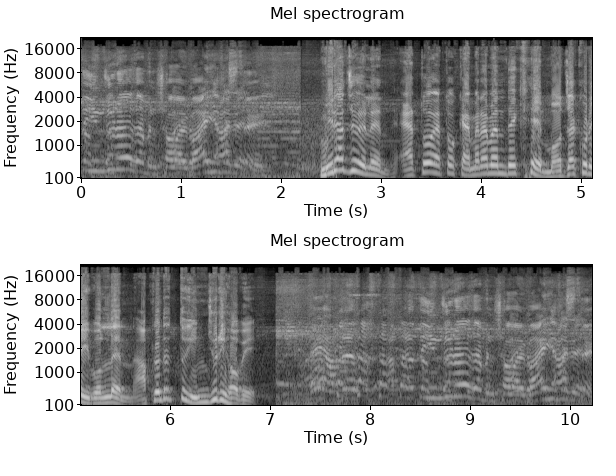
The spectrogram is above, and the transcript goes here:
তো ইনজুরি হয়ে যাবেন সবাই ভাই আস্তে। মিরাজও এলেন এত এত ক্যামেরাম্যান দেখে মজা করেই বললেন আপনাদের তো ইনজুরি হবে। ইনজুরি হয়ে যাবেন সবাই ভাই আস্তে।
